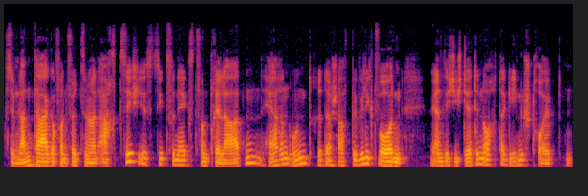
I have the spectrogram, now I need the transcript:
Aus dem Landtage von 1480 ist sie zunächst von Prälaten, Herren und Ritterschaft bewilligt worden, während sich die Städte noch dagegen sträubten.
